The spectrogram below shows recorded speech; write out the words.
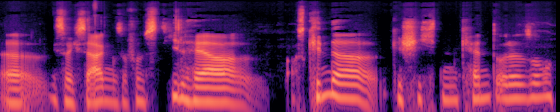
äh, wie soll ich sagen, so vom Stil her aus Kindergeschichten kennt oder so.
